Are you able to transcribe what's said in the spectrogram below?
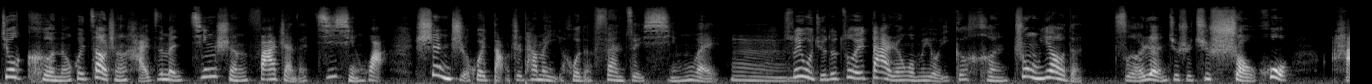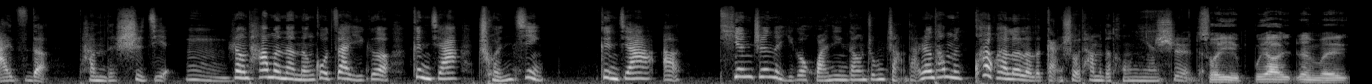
就可能会造成孩子们精神发展的畸形化，甚至会导致他们以后的犯罪行为。嗯，所以我觉得，作为大人，我们有一个很重要的责任，就是去守护孩子的他们的世界，嗯，让他们呢能够在一个更加纯净、更加啊天真的一个环境当中长大，让他们快快乐乐的感受他们的童年。是的，所以不要认为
